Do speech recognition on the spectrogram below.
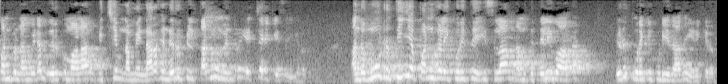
பண்பு நம்மிடம் இருக்குமானால் நிச்சயம் நம்மை நரக நெருப்பில் தள்ளும் என்று எச்சரிக்கை செய்கிறது. அந்த மூன்று தீய பண்புகளை குறித்து இஸ்லாம் நமக்கு தெளிவாக எடுத்துரைக்கக்கூடியதாக இருக்கிறது.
